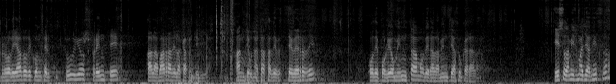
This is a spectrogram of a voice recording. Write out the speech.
rodeado de contertulios frente a la barra de la cafetería, ante una taza de té verde o de poleo menta moderadamente azucarada. Es la misma llaneza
